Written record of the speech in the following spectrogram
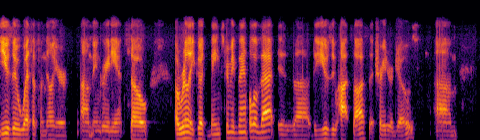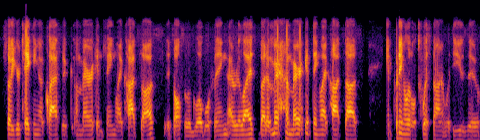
yuzu with a familiar um, ingredient. So a really good mainstream example of that is uh, the yuzu hot sauce at Trader Joe's. Um, so you're taking a classic American thing like hot sauce. It's also a global thing, I realize, but Amer- American thing like hot sauce and putting a little twist on it with yuzu.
